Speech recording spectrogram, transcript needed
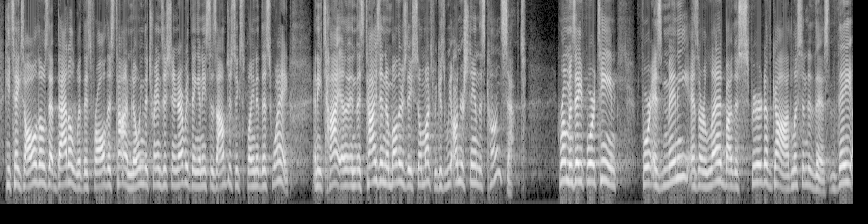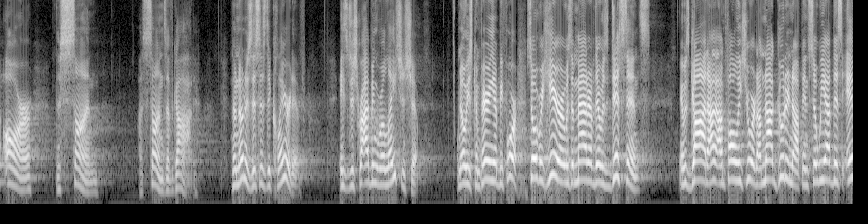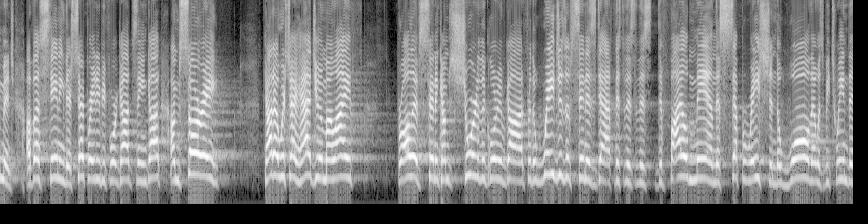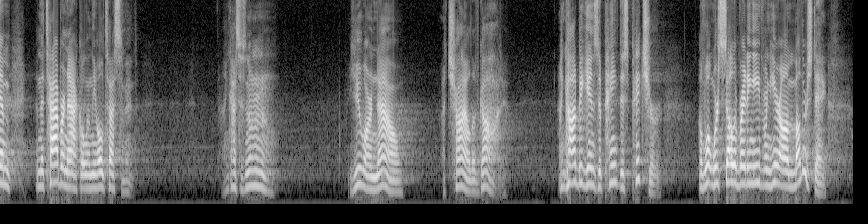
He takes all those that battled with this for all this time, knowing the transition and everything, and he says, I'll just explain it this way. And, he tie, and this ties into Mother's Day so much because we understand this concept. Romans 8 14, for as many as are led by the Spirit of God, listen to this, they are the Son, uh, sons of God. Now, notice this is declarative. He's describing relationship. No, he's comparing it before. So over here, it was a matter of there was distance. It was God, I, am falling short. I'm not good enough. And so we have this image of us standing there separated before God, saying, God, I'm sorry. God, I wish I had you in my life. For all have sinned and come short of the glory of God. For the wages of sin is death. This, this, this defiled man, this separation, the wall that was between them and the tabernacle in the Old Testament. And God says, No, no, no. You are now a child of God. And God begins to paint this picture of what we're celebrating even here on Mother's Day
